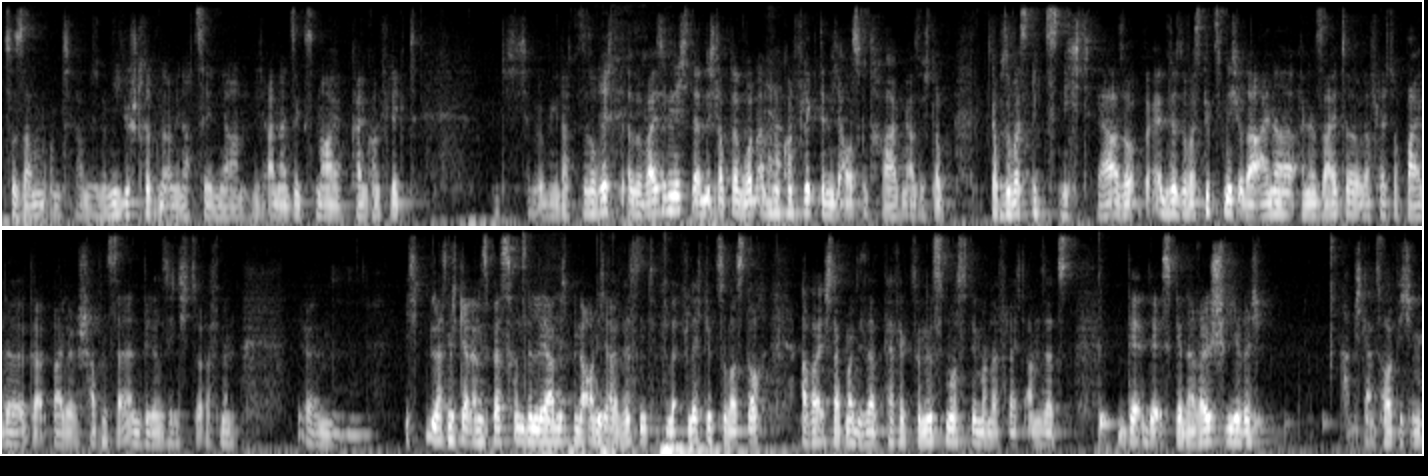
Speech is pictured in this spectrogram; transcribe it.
zusammen und haben sich noch nie gestritten, irgendwie nach zehn Jahren. Nicht ein einziges Mal, kein Konflikt. Und ich habe irgendwie gedacht, so richtig, also weiß ich nicht, denn ich glaube, da wurden einfach ja. nur Konflikte nicht ausgetragen. Also ich glaube, ich glaube, sowas gibt es nicht. Ja, also entweder sowas gibt es nicht oder eine, eine Seite oder vielleicht auch beide, da, beide schaffen es dann entweder sich nicht zu öffnen. Ähm, mhm. Ich lasse mich gerne eines Besseren belehren, ich bin da auch nicht allwissend, vielleicht, vielleicht gibt es sowas doch, aber ich sag mal, dieser Perfektionismus, den man da vielleicht ansetzt, der, der ist generell schwierig habe ich ganz häufig äh,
